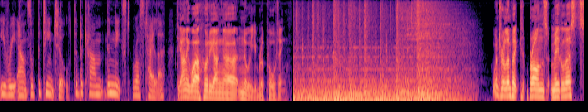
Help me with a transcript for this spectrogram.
every ounce of potential to become the next Ross Taylor. Te Aniwa Hurihanganui reporting. Winter Olympic bronze medalists,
